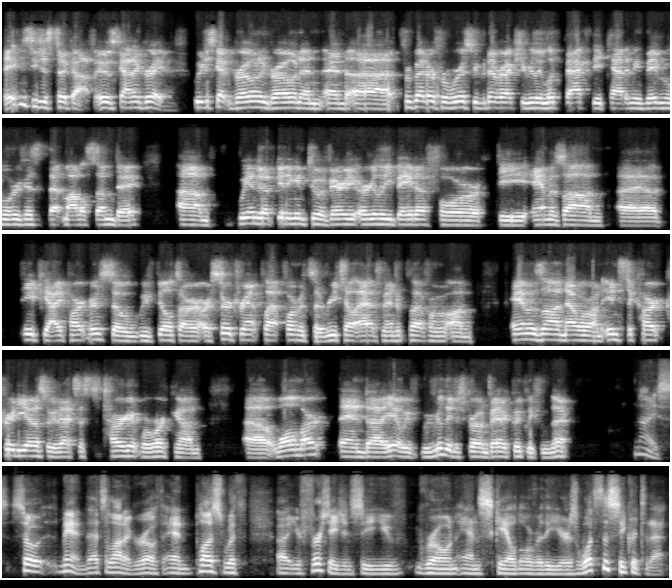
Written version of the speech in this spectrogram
agency just took off. It was kind of great. We just kept growing and growing, and and uh, for better or for worse, we've never actually really looked back at the academy. Maybe we'll revisit that model someday. Um, we ended up getting into a very early beta for the Amazon uh, API partners. So we've built our, our Search Ramp platform. It's a retail ads management platform on Amazon. Now we're on Instacart, Criteo, so we have access to Target. We're working on uh, Walmart, and uh, yeah, we've, we've really just grown very quickly from there. Nice. So, man, that's a lot of growth. And plus, with uh, your first agency, you've grown and scaled over the years. What's the secret to that?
